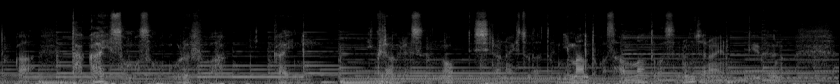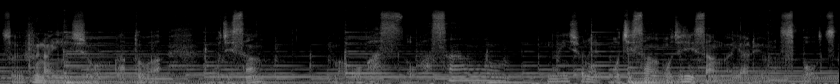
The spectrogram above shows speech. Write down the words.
とか高いそもそもゴルフは1回にいくらぐらいするのって知らない人だと2万とか3万とかするんじゃないのっていう風なそういう風な印象。あとはおじさん、まあ、おばおばさんの印象ねおじさんおじいさんがやるようなスポーツっ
